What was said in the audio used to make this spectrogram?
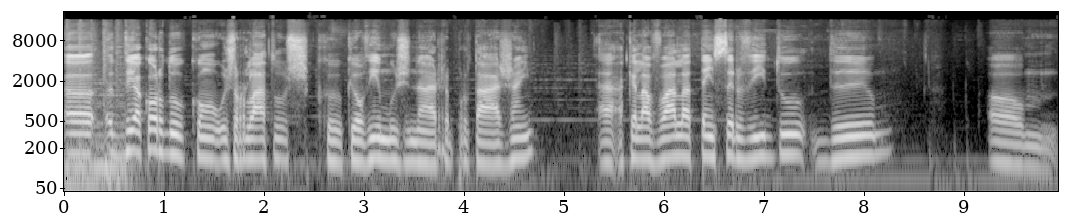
Uh, de acordo com os relatos que, que ouvimos na reportagem, uh, aquela vala tem servido de um,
